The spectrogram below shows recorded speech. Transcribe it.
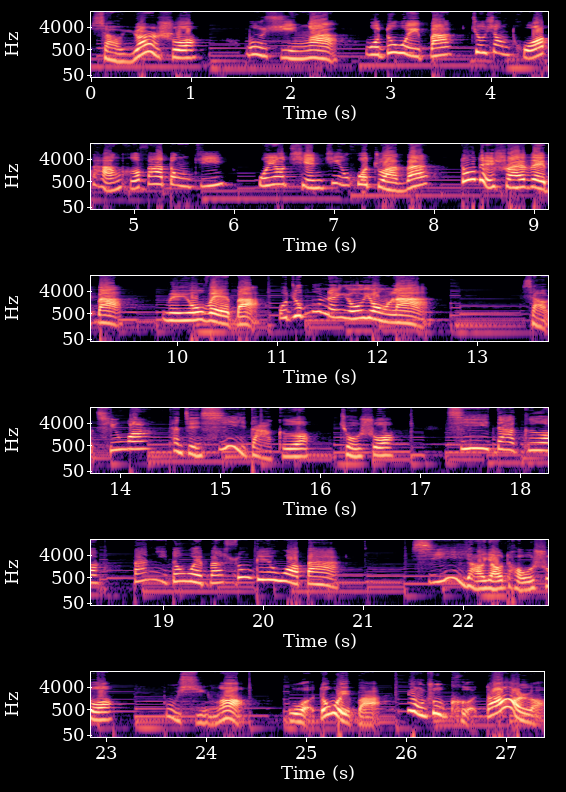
小鱼儿说：“不行啊，我的尾巴就像托盘和发动机，我要前进或转弯都得甩尾巴，没有尾巴我就不能游泳啦。”小青蛙看见蜥蜴大哥，就说：“蜥蜴大哥，把你的尾巴送给我吧。”蜥蜴摇摇头说：“不行啊，我的尾巴。”用处可大了，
